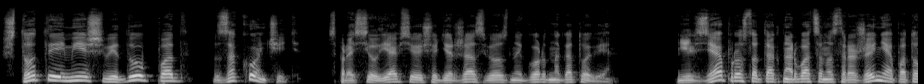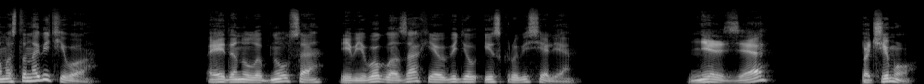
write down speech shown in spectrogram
«Что ты имеешь в виду под «закончить»?» — спросил я, все еще держа звездный горн наготове. «Нельзя просто так нарваться на сражение, а потом остановить его». Эйден улыбнулся, и в его глазах я увидел искру веселья. «Нельзя? Почему?»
